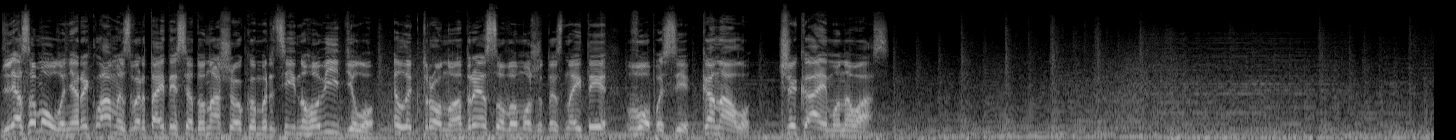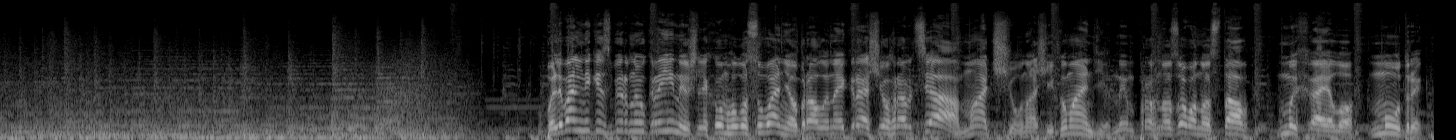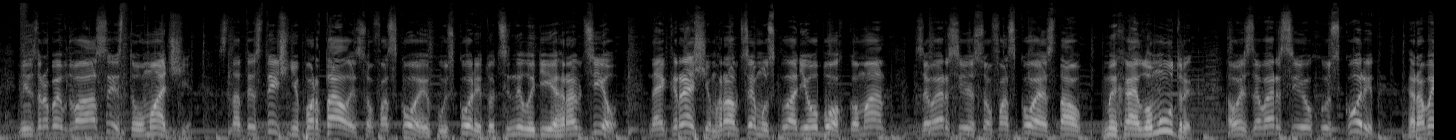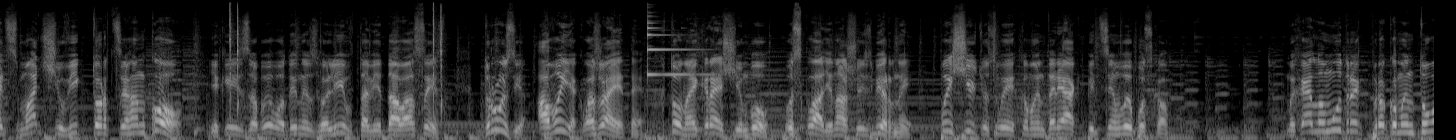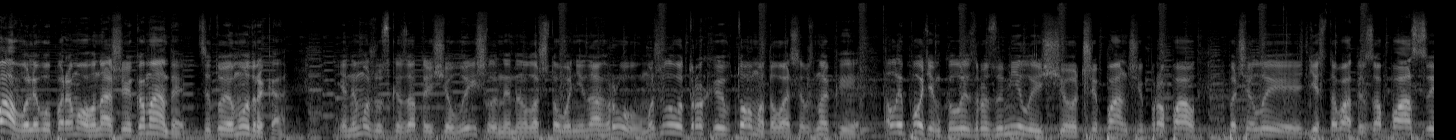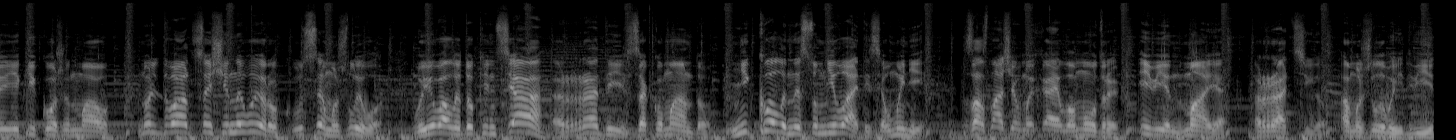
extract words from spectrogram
Для замовлення реклами звертайтеся до нашого комерційного відділу. Електронну адресу ви можете знайти в описі каналу. Чекаємо на вас. Вболівальники збірної України шляхом голосування обрали найкращого гравця матчу у нашій команді. Ним прогнозовано став Михайло Мудрик. Він зробив два асисти у матчі. Статистичні портали Софаско і Хуськоріт оцінили дії гравців. Найкращим гравцем у складі обох команд за версією Софаскоя став Михайло Мудрик. А ось за версією Хускоріт гравець матчу Віктор Циганков, який забив один із голів та віддав асист. Друзі, а ви як вважаєте, хто найкращим був у складі нашої збірної? Пишіть у своїх коментарях під цим випуском. Михайло Мудрик прокоментував вольову перемогу нашої команди. Цитую Мудрика. Я не можу сказати, що вийшли не налаштовані на гру. Можливо, трохи втома далася в знаки. Але потім, коли зрозуміли, що чи пан, чи пропав, почали діставати запаси, які кожен мав. 0-2 – це ще не вирок, усе можливо. Воювали до кінця, радий за команду. Ніколи не сумнівайтеся в мені. Зазначив Михайло Мудрик, і він має рацію, а можливо й дві.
